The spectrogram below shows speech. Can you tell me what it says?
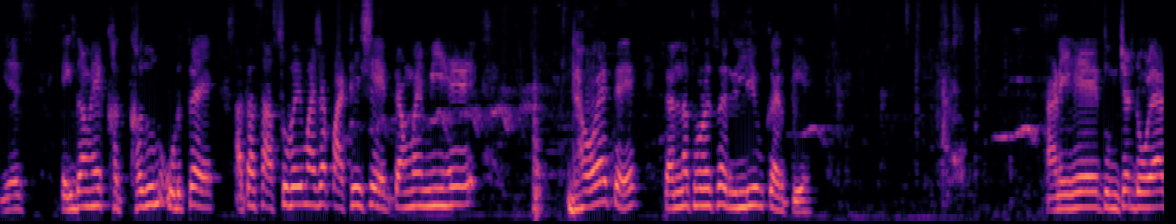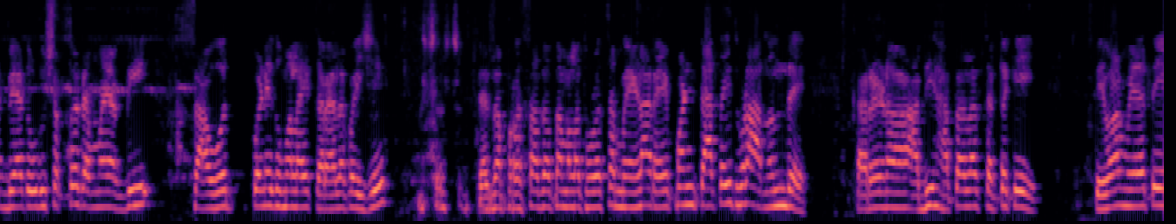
येस एकदम हे खदखदून उडतंय. आता सासूबाई माझ्या पाठीशी आहेत त्यामुळे मी हे ढवळते त्यांना थोडस रिलीव्ह करते आणि हे तुमच्या डोळ्यात बिळ्यात उडू शकतं त्यामुळे अगदी सावधपणे तुम्हाला हे करायला पाहिजे. त्याचा प्रसाद आता मला थोडासा मिळणार आहे पण त्यातही थोडा आनंद आहे. कारण आधी हाताला चटके तेव्हा मिळते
